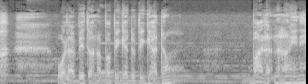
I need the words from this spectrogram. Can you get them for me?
Wala bitaw na papigado-pigado. Bahala na lang ini.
